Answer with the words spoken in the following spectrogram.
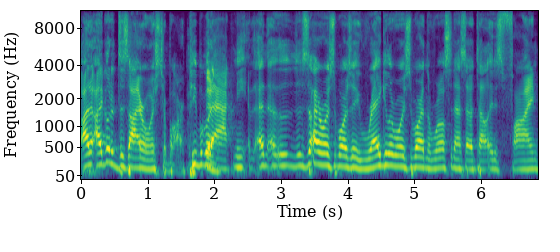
I, I go to Desire Oyster Bar. People go to Acme. And uh, Desire Oyster Bar is a regular oyster bar in the Royal Sonesta Hotel. It is fine.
